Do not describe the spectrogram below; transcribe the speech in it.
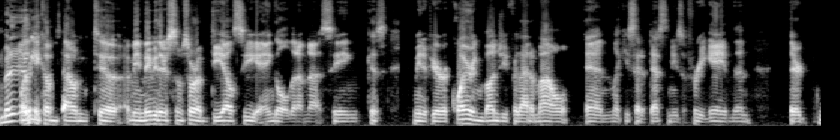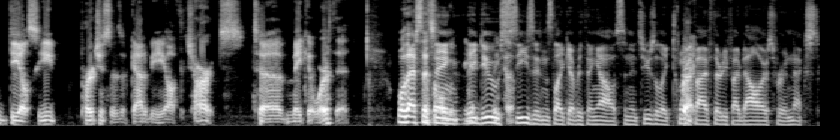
but it, Well, I think it comes down to, I mean, maybe there's some sort of DLC angle that I'm not seeing. Because, I mean, if you're acquiring Bungie for that amount, and like you said, if Destiny's a free game, then their DLC purchases have got to be off the charts to make it worth it. well, that's the that's all thing. They do seasons like everything else, and it's usually like $25, $35 for a next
